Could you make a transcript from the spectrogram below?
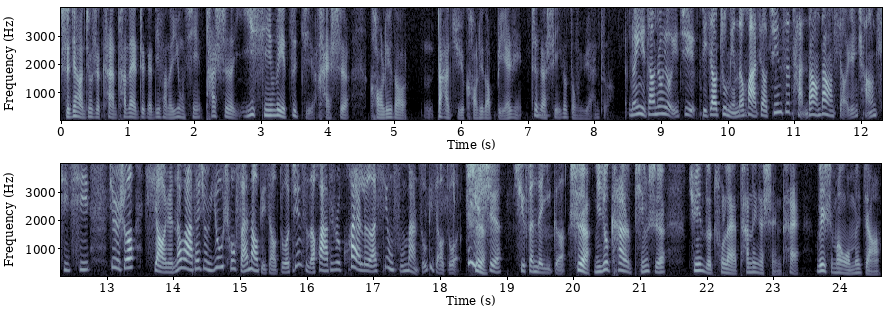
实际上就是看他在这个地方的用心，他是一心为自己，还是考虑到大局，考虑到别人，这个是一个总原则。《论语》当中有一句比较著名的话，叫“君子坦荡荡，小人长戚戚”。就是说，小人的话，他就是忧愁烦恼比较多；君子的话，他是快乐、幸福、满足比较多。这也是区分的一个。是，你就看平时君子出来，他那个神态。为什么我们讲，呃，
